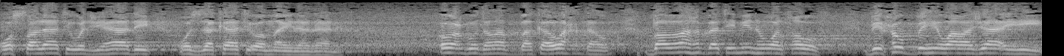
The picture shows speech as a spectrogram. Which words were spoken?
والصلاة والجهاد والزكاة وما إلى ذلك. اعبد ربك وحده بالرهبة منه والخوف بحبه ورجائه.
